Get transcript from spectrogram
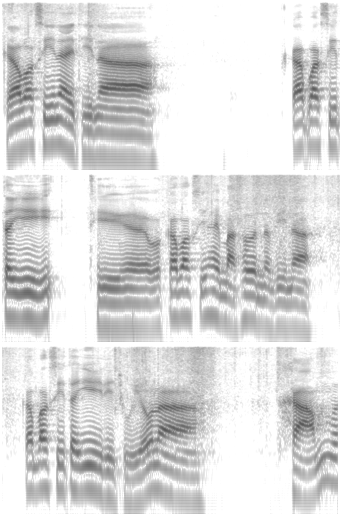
cái áo bác sĩ này thì là các bác sĩ Tây y ý, thì ờ, các bác sĩ hay mặc hơn là vì là các bác sĩ Tây y thì chủ yếu là khám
